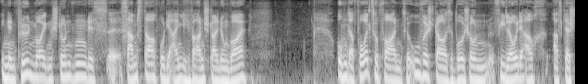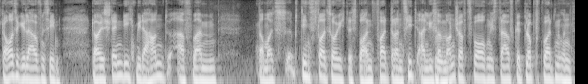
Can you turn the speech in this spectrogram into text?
in den frühen Morgenstunden des äh, Samstag, wo die eigentliche Veranstaltung war, um davor zu fahren zur Uferstraße, wo schon viele Leute auch auf der Straße gelaufen sind, da ist ständig mit der Hand auf meinem damals Dienstfahrzeug, das war ein Ford Transit, eigentlich so ein mhm. Mannschaftswagen, ist drauf geklopft worden und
